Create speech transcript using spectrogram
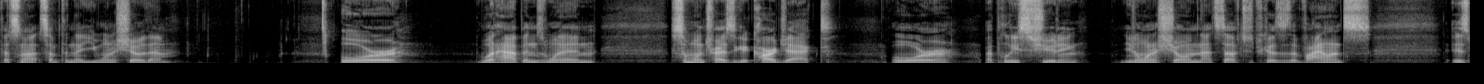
That's not something that you want to show them. Or what happens when someone tries to get carjacked or a police shooting. You don't want to show them that stuff just because the violence is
